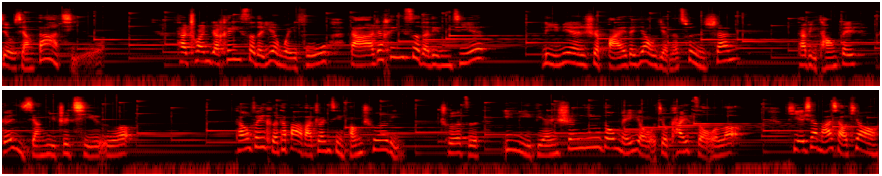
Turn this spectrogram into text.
就像大企鹅。他穿着黑色的燕尾服，打着黑色的领结，里面是白的耀眼的衬衫。他比唐飞更像一只企鹅。唐飞和他爸爸钻进房车里，车子一点声音都没有就开走了。撇下马小跳、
